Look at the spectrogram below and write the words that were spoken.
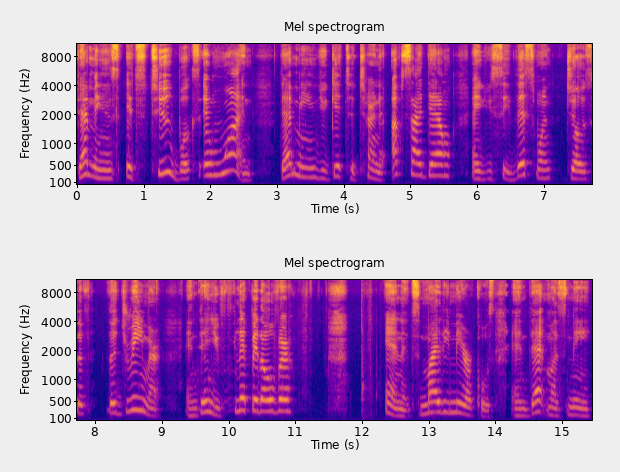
that means it's two books in one. That means you get to turn it upside down and you see this one, Joseph the Dreamer. And then you flip it over and it's Mighty Miracles. And that must mean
